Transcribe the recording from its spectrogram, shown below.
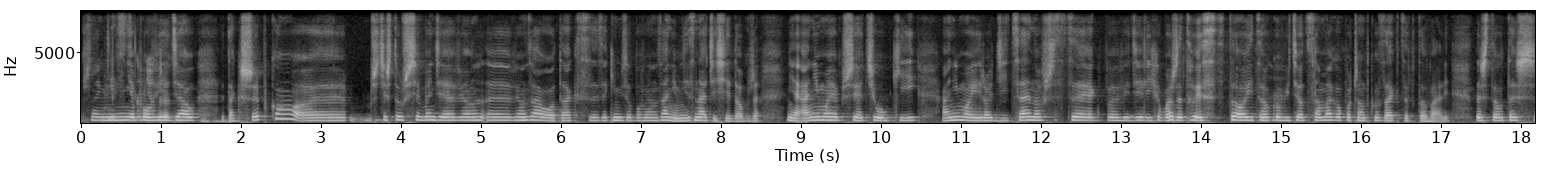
przynajmniej Nic nie nam nie powiedział tak szybko. e, Przecież to już się będzie e, wiązało tak, z, z jakimś zobowiązaniem, nie znacie się dobrze. Nie, ani moje przyjaciółki, ani moi rodzice, no wszyscy jakby wiedzieli chyba, że to jest to i całkowicie od samego początku zaakceptowali. Zresztą też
